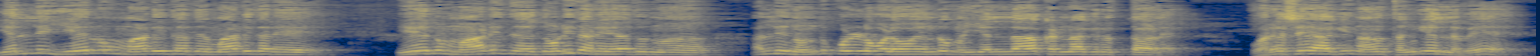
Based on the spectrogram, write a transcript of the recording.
ಎಲ್ಲಿ ಏನು ಮಾಡಿದರೆ ಮಾಡಿದರೆ, ಏನು ಮಾಡಿದ ನೋಡಿದರೆ ಅದು ಅಲ್ಲಿ ನೊಂದುಕೊಳ್ಳುವಳೋ ಎಂದು ಮೈಯೆಲ್ಲ ಕಣ್ಣಾಗಿರುತ್ತಾಳೆ. ವರಸೆಯಾಗಿ ನಾನು ತಂಗಿಯಲ್ಲವೇ?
